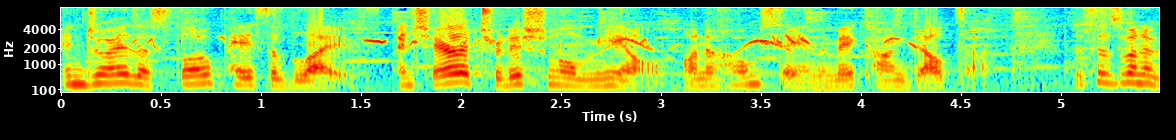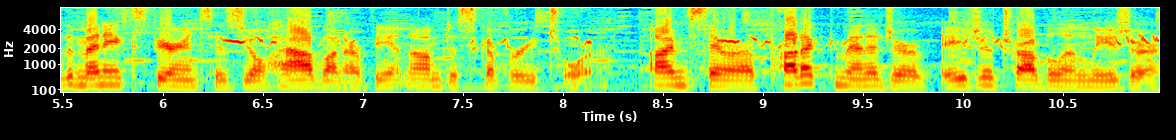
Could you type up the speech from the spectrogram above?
Enjoy the slow pace of life and share a traditional meal on a homestay in the Mekong Delta. This is one of the many experiences you'll have on our Vietnam Discovery Tour. I'm Sarah, Product Manager of Asia Travel and Leisure.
